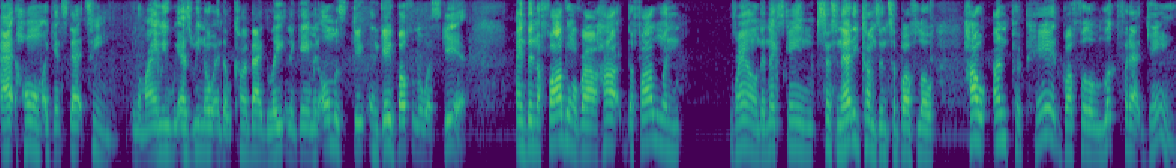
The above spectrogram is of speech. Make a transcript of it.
at home against that team. You know, Miami, as we know, ended up coming back late in the game and almost gave, and gave Buffalo a scare. And then the following round, how the following round, the next game, Cincinnati comes into Buffalo. How unprepared Buffalo looked for that game.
